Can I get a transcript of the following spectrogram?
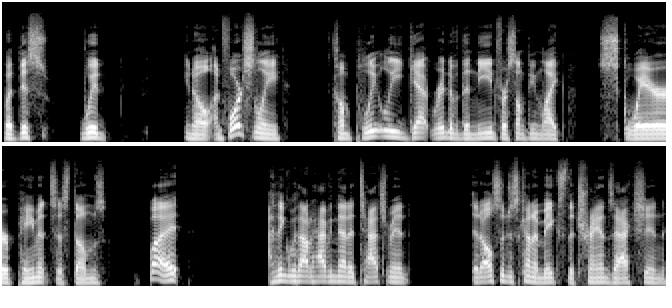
But this would, you know, unfortunately, completely get rid of the need for something like Square payment systems. But I think without having that attachment, it also just kind of makes the transaction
